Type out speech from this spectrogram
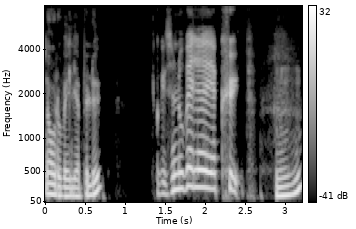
når du vælger beløb. Okay, så nu vælger jeg køb. Mm-hmm.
